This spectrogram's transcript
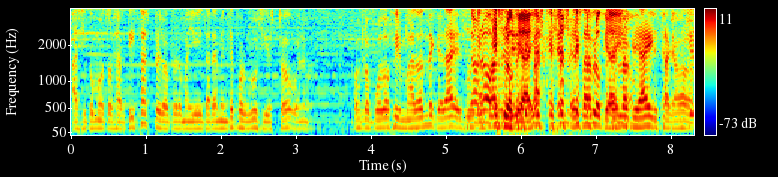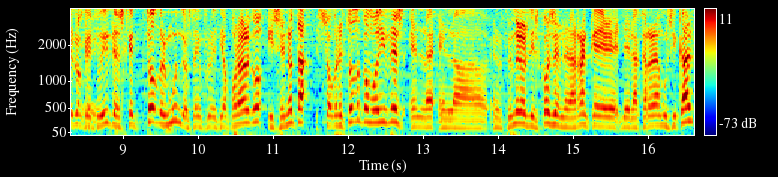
así como otros artistas, pero, pero mayoritariamente por Bruce. Y esto, bueno, os lo puedo firmar donde queráis. No, no, Es lo que hay. es que- esto, es, esto es lo que hay. Es lo ¿no? que hay, se acabó. Sí, es lo que Sí. tú dices, que todo el mundo está influenciado por algo y se nota, sobre todo como dices, en, la- en, la- en los primeros discos, en el arranque de, de la carrera musical,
